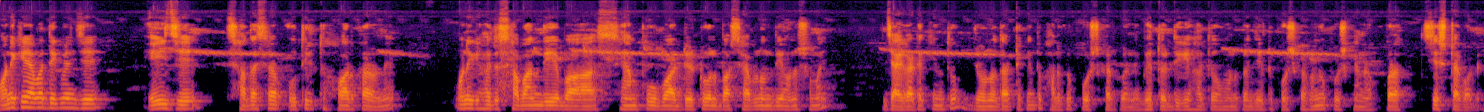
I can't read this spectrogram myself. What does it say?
অনেকে আবার দেখবেন যে, এই যে সাদা সিরাপ অতিরিক্ত হওয়ার কারণে অনেকে হয়তো সাবান দিয়ে বা শ্যাম্পু বা ডেটল বা স্যাভলন দিয়ে অনেক সময় জায়গাটা কিন্তু যৌনদারটা কিন্তু ভালো করে পরিষ্কার করে নেয়। ভেতর দিকে হয়তো মনে করেন যে একটু পরিষ্কার করে পরিষ্কার করার চেষ্টা করেন।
